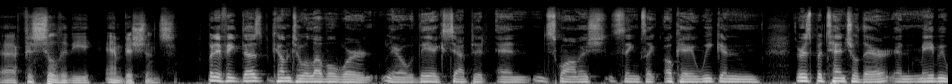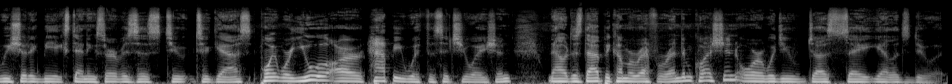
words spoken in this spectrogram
uh, facility ambitions. But if it does come to a level where you know they accept it and Squamish seems like okay, we can. There's potential there, and maybe we should be extending services to to gas. Point where you are happy with the situation. Now, does that become a referendum question, or would you just say, yeah, let's do it?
